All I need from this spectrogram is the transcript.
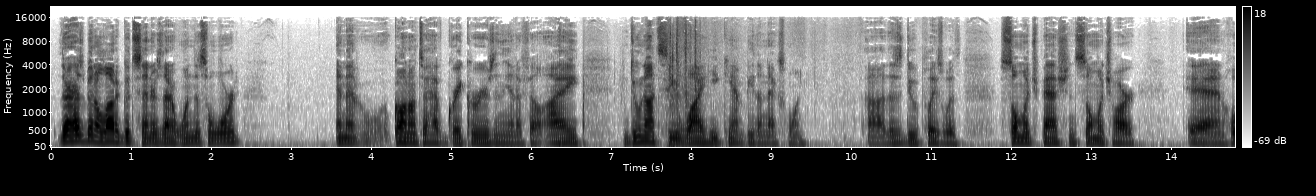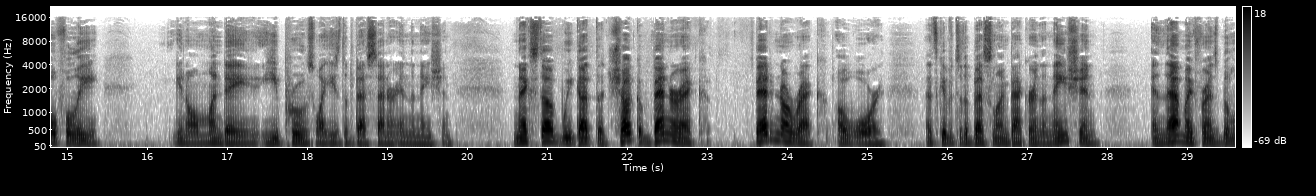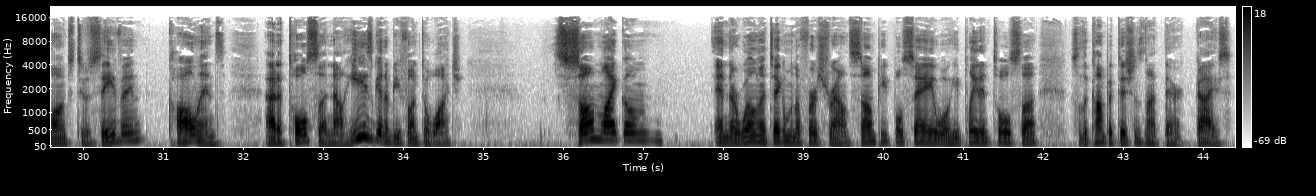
There has been a lot of good centers that have won this award and have gone on to have great careers in the NFL. I do not see why he can't be the next one. Uh, this dude plays with so much passion, so much heart, and hopefully, you know, Monday he proves why he's the best center in the nation. Next up, we got the Chuck Bednarik Bednarik Award. That's given to the best linebacker in the nation. And that, my friends, belongs to Zaven Collins out of Tulsa. Now, he's going to be fun to watch. Some like him, and they're willing to take him in the first round. Some people say, well, he played in Tulsa, so the competition's not there. Guys,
